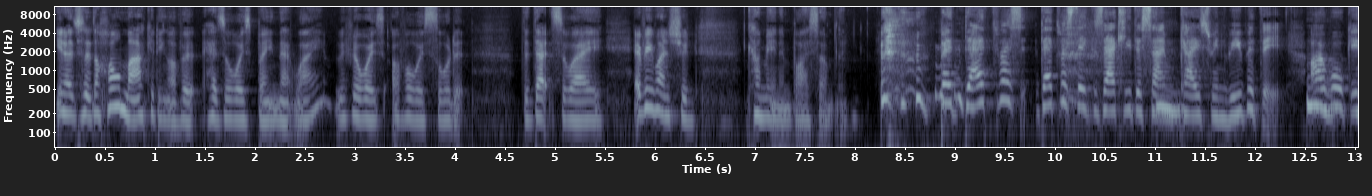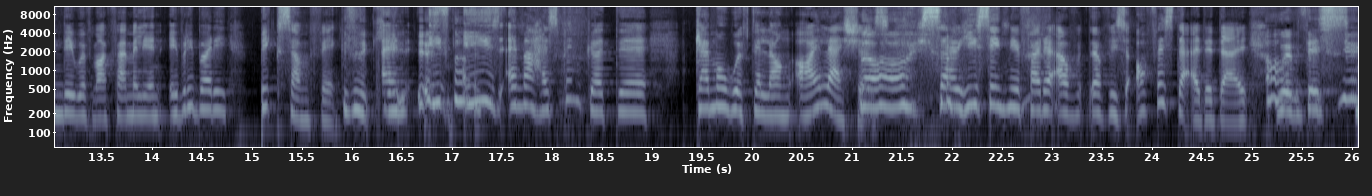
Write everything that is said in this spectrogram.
You know, so the whole marketing of it has always been that way. We've always, I've always thought it that that's the way everyone should come in and buy something. But that was that was exactly the Mm. same case when we were there. I walk in there with my family and everybody picks something. Isn't it cute? And It's it nice. is. And my husband got the camel with the long eyelashes. Oh. So he sent me a photo of, of his office the other day Oh, with this cute.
